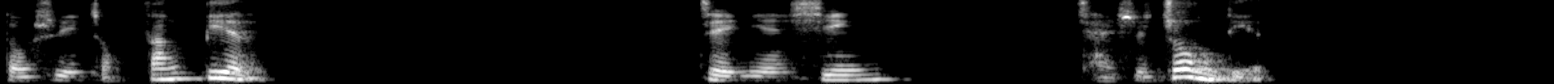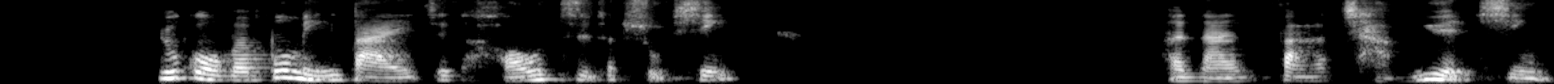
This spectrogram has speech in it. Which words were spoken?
都是一种方便，这念心才是重点。如果我们不明白这个猴子的属性，很难发长远心。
